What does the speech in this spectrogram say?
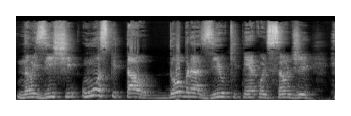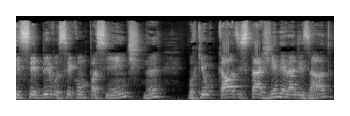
Não existe um hospital do Brasil que tenha condição de receber você como paciente, né? Porque o caos está generalizado.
